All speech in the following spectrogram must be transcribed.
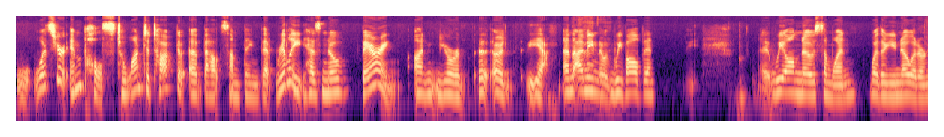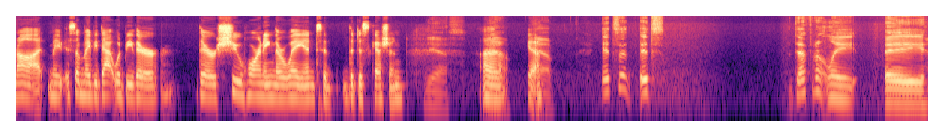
what's your impulse to want to talk to, about something that really has no bearing on your uh, uh, yeah and i mean we've all been we all know someone, whether you know it or not. Maybe, so maybe that would be their their shoehorning their way into the discussion. Yes. Uh, yeah. yeah. It's a it's definitely a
